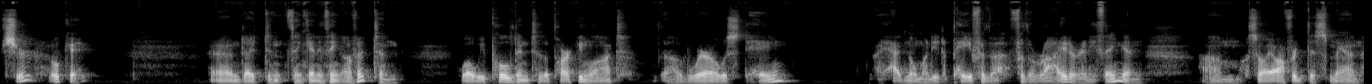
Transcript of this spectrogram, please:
sure, okay. And I didn't think anything of it. And well, we pulled into the parking lot of where I was staying. I had no money to pay for the for the ride or anything, and um, so I offered this man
